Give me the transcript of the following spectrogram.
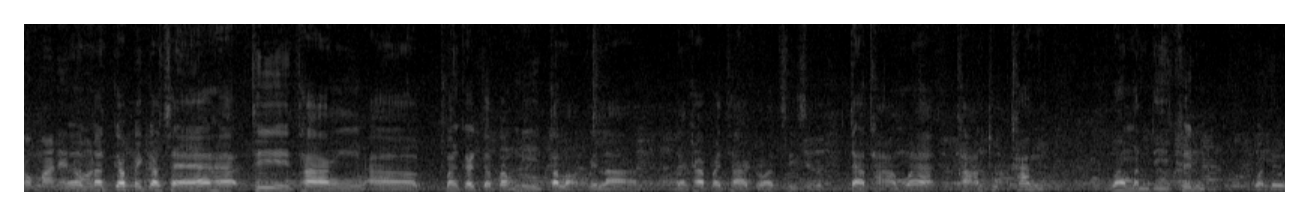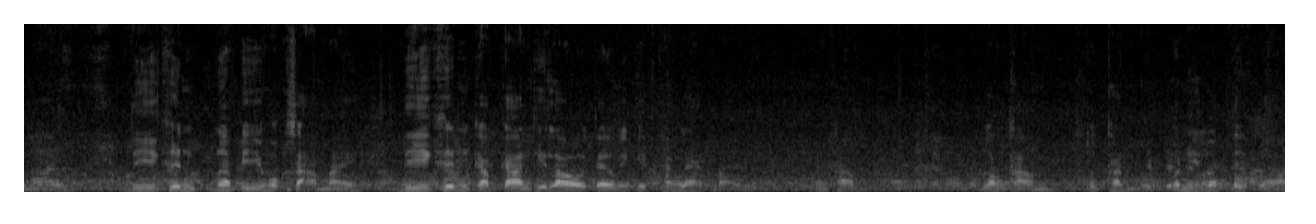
ออกมาแน่นเอ่ออน มันก็เป็นกระแสฮะที่ทางอ่ามันก็จะต้องมีตลอดเวลานะครับประชากร 40 แต่ถามว่าถามทุกท่านว่ามันดีขึ้นกว่าเดิมไหมดีขึ้นเมื่อปี 63ไหมดีขึ้นกับการที่เราเจอวิกฤตครั้งแรกไหมนะครับ ลองถาม ทุกท่านดูวันนี้รถติดแล้ว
